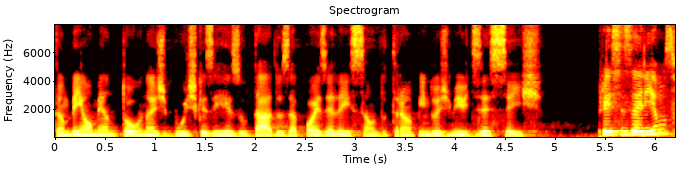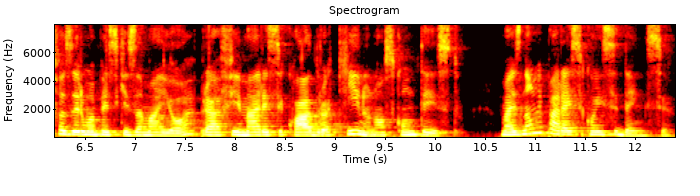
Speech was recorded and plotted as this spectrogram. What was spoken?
também aumentou nas buscas e resultados após a eleição do Trump em 2016. Precisaríamos fazer uma pesquisa maior para afirmar esse quadro aqui no nosso contexto, mas não me parece coincidência.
